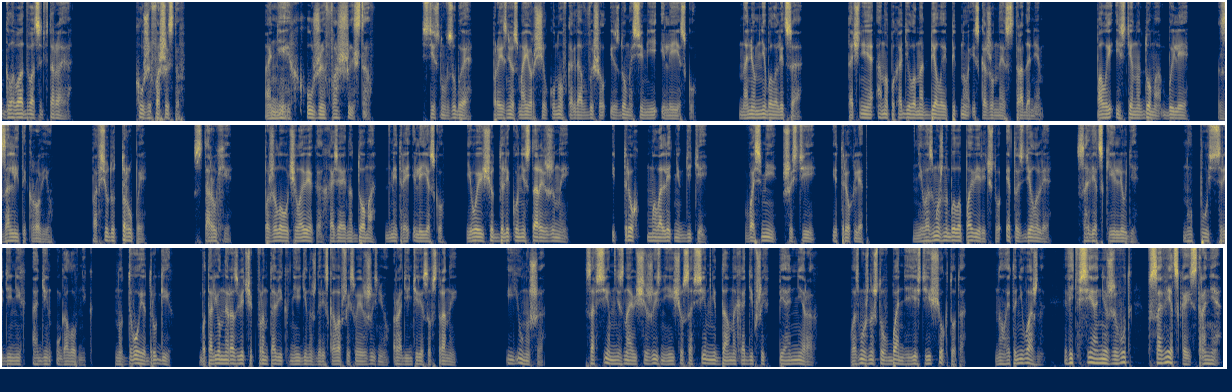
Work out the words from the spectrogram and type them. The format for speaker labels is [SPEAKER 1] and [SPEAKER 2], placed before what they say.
[SPEAKER 1] Глава 22. Хуже фашистов.
[SPEAKER 2] Они хуже фашистов.
[SPEAKER 1] Стиснув зубы, произнес майор Щелкунов, когда вышел из дома семьи Ильеску. На нем не было лица. Точнее, оно походило на белое пятно, искаженное страданием. Полы и стены дома были залиты кровью. Повсюду трупы. Старухи, пожилого человека, хозяина дома Дмитрия Ильеску, его еще далеко не старой жены и трех малолетних детей, восьми, шести и трех лет. Невозможно было поверить, что это сделали советские люди. Ну пусть среди них один уголовник, но двое других. Батальонный разведчик-фронтовик, не единожды рисковавший своей жизнью ради интересов страны, и юноша, совсем не знающий жизни и еще совсем недавно ходивший в пионерах. Возможно, что в банде есть еще кто-то. Но это не важно, ведь все они живут в советской стране.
